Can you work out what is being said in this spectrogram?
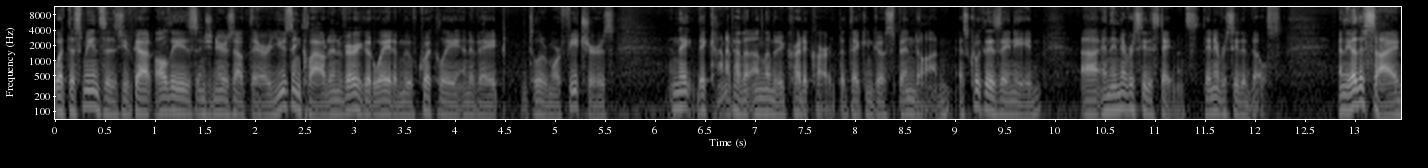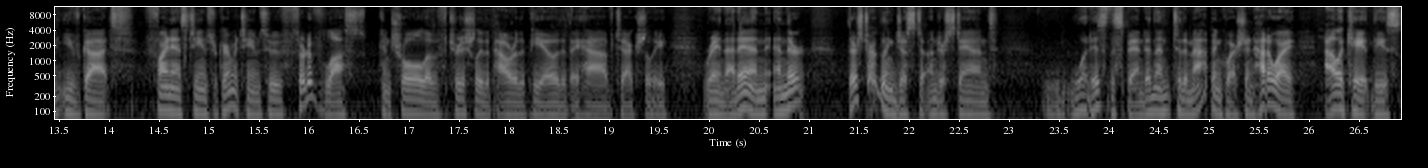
what this means is you've got all these engineers out there using cloud in a very good way to move quickly, innovate, deliver more features, and they, they kind of have an unlimited credit card that they can go spend on as quickly as they need, uh, and they never see the statements, they never see the bills. On the other side, you've got finance teams, procurement teams who've sort of lost control of traditionally the power of the PO that they have to actually rein that in, and they're, they're struggling just to understand what is the spend, and then to the mapping question, how do I allocate these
